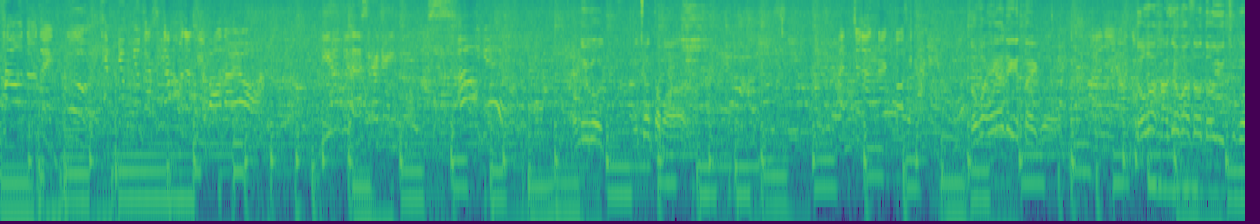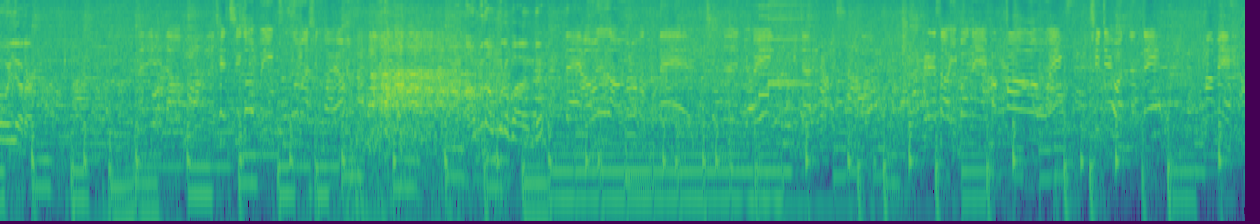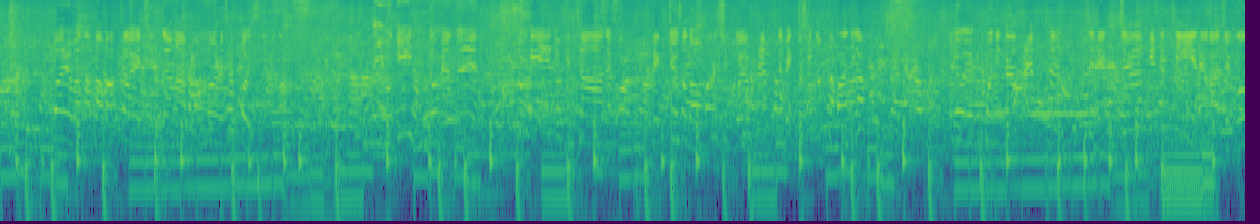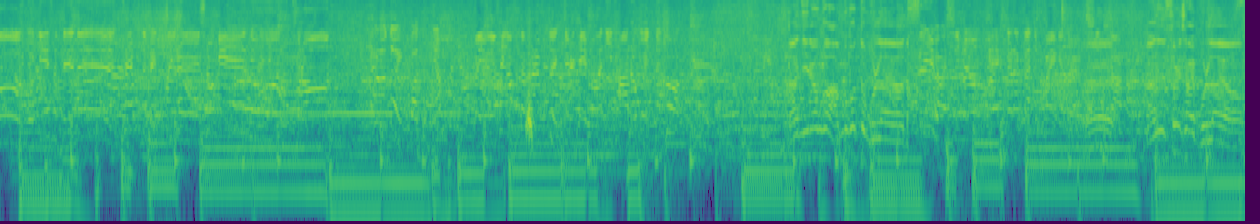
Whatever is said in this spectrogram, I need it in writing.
stout도 있고 tap 종류가 생각보다 되게 많아요. 이런 게 nice drink. 아, 예. 근데 이거 괜찮다만. 너가 해야 되겠다, 이거. 아니에요, 아니에요. 너가 가져가서 너 유튜버 올려라. 아닙니다. 제 직업이 궁금하신가요? 아무도 안 물어봤는데? 난 이런 거 아무것도 몰라요. 술 마시면 발가락까지 빨개져요, 네, 진짜. 나는 술 잘 몰라요.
